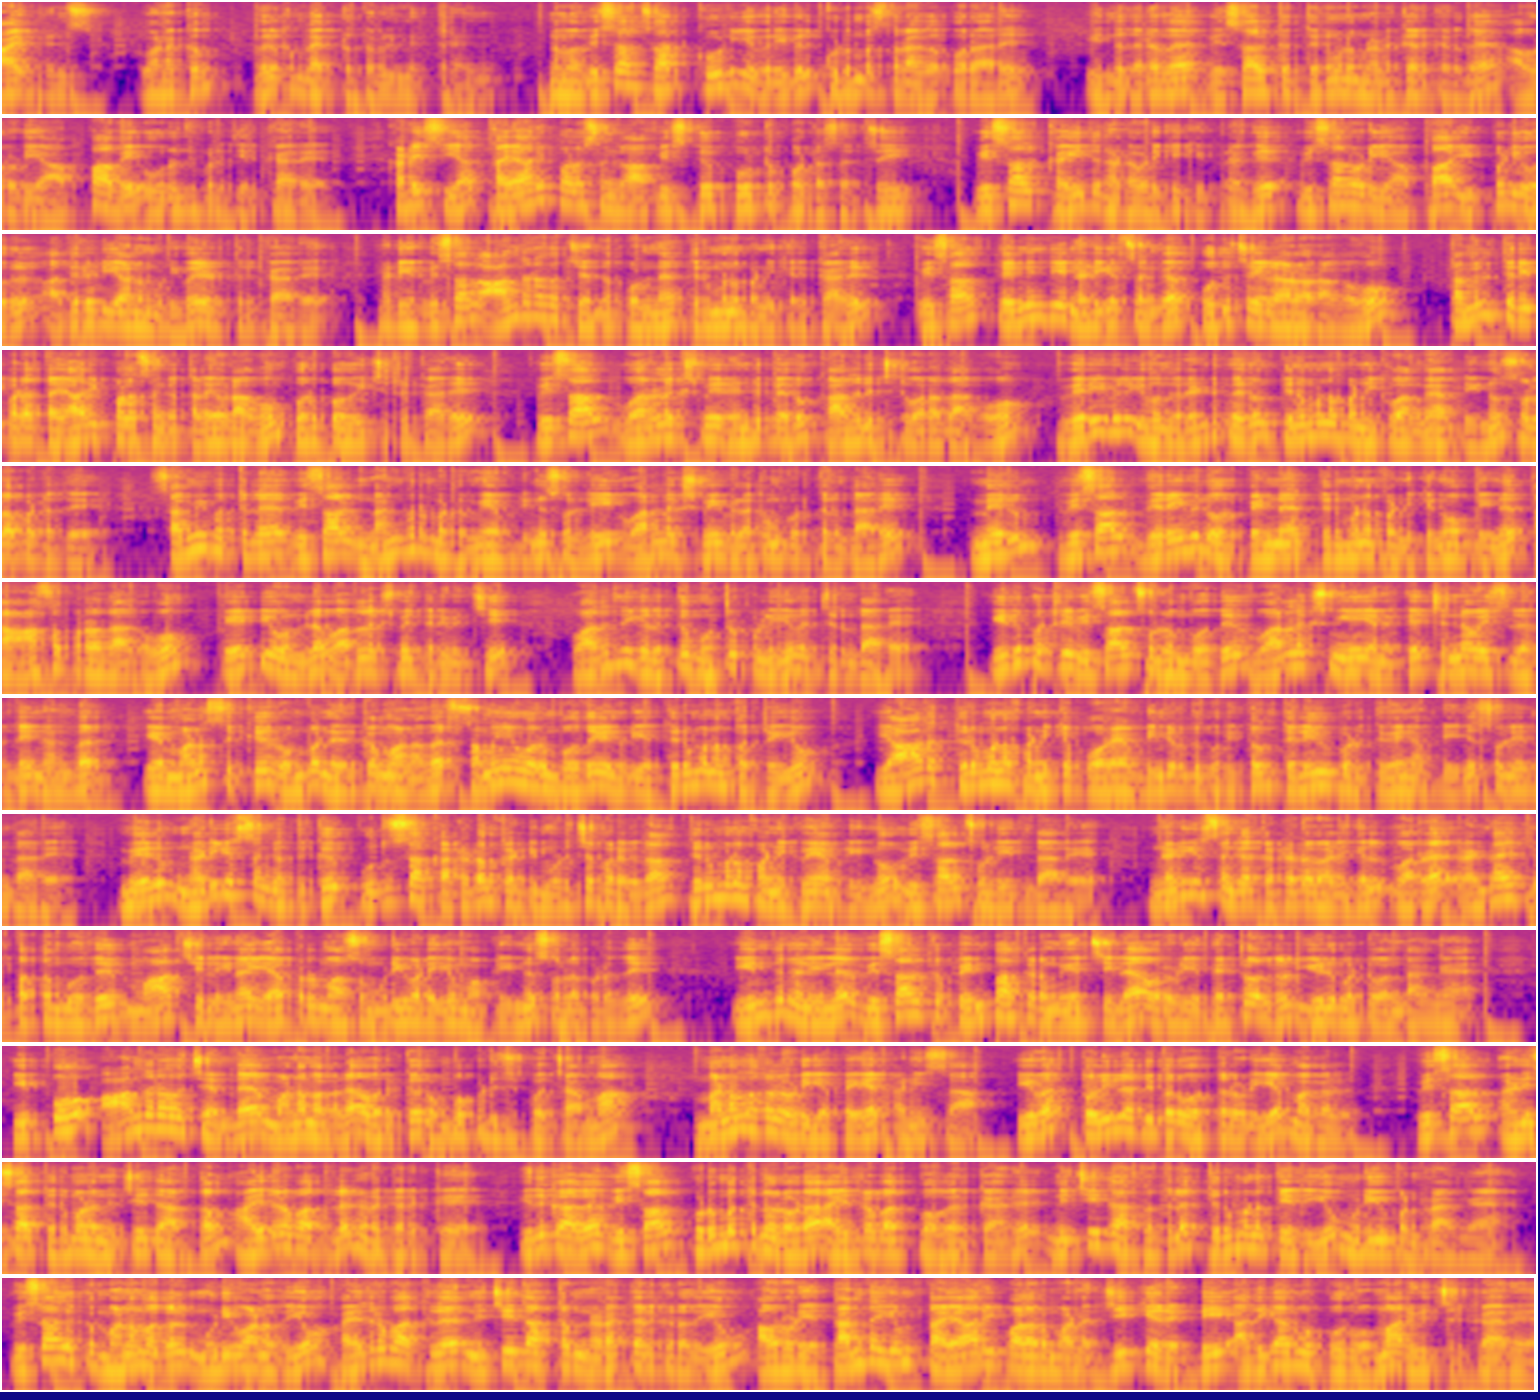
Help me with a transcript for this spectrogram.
Hi friends வணக்கம். Welcome back to Tamil Mithran நம்ம Vishal sir கூடிய விரைவில் குடும்பஸ்தராக போறாரு. இந்த தடவை விசாலுக்கு திருமணம் நடக்க இருக்கிறத அவருடைய அப்பாவே உறுதிப்படுத்தியிருக்காரு. கடைசியாக தயாரிப்பாளர் சங்க ஆஃபீஸ்க்கு பூட்டு போட்ட சர்ச்சை விஷால் கைது நடவடிக்கைக்கு பிறகு விசாலுடைய அப்பா இப்படி ஒரு அதிரடியான முடிவை எடுத்திருக்காரு. நடிகர் விஷால் ஆந்திராவை சேர்ந்த பொண்ணை திருமணம் பண்ணிக்கிருக்காரு விஷால் தென்னிந்திய நடிகர் சங்க பொதுச் செயலாளராகவும் தமிழ் திரைப்பட தயாரிப்பாளர் சங்க தலைவராகவும் பொறுப்பு வகிச்சிட்டு இருக்காரு. விஷால் வரலட்சுமி ரெண்டு பேரும் காதலிச்சிட்டு வரதாகவும் விரைவில் இவங்க ரெண்டு பேரும் திருமணம் பண்ணிக்குவாங்க அப்படின்னு சொல்லப்பட்டது. சமீபத்தில் விஷால் நண்பர் மட்டுமே அப்படின்னு சொல்லி வரலட்சுமி விளக்கம் கொடுத்திருந்தாரு. மேலும் விஷால் விரைவில் ஒரு பெண்ணை திருமணம் பண்ணிக்கணும் அப்படின்னு தான் ஆசைப்படுறதாகவும் பேட்டி ஒன்றில் வரலட்சுமி தெரிவித்து வதந்திகளுக்கு முற்றுப்புள்ளியும் வச்சிருந்தாரு. இது பற்றி விஷால் சொல்லும்போது வரலட்சுமியை எனக்கு சின்ன வயசுலேருந்தே நண்பர். என் மனசுக்கு ரொம்ப நெருக்கமானவர். சமயம் வரும்போது என்னுடைய திருமணம் பற்றியும் யாரை திருமணம் பண்ணிக்க போகிறேன் அப்படிங்கிறது குறித்தும் தெளிவுபடுத்துவேன் அப்படின்னு சொல்லியிருந்தாரு. மேலும் நடிகர் சங்கத்துக்கு புதுசாக கட்டடம் கட்டி முடிச்ச பிறகுதான் திருமணம் பண்ணிக்குவேன் அப்படின்னும் விஷால் சொல்லியிருந்தாரு. நடிகர் சங்க கட்டட வேலைகள் வர ரெண்டாயிரத்தி பத்தொம்போது மார்ச் இல்லைன்னா ஏப்ரல் மாதம் முடிவடையும் அப்படின்னு சொல்லப்படுது. இந்த நிலையில் விசாலுக்கு பெண் பார்க்குற முயற்சியில் அவருடைய பெற்றோர்கள் ஈடுபட்டு வந்தாங்க. இப்போ ஆந்திராவை சேர்ந்த மணமகளை அவருக்கு ரொம்ப பிடிச்சு போச்சாமா? மணமகளுடைய பெயர் அனிசா. இவர் தொழிலதிபர் ஒருத்தருடைய மகள். விஷால் அனிசா திருமண நிச்சயதார்த்தம் ஹைதராபாத்தில் நடக்க இருக்கு இதுக்காக விஷால் குடும்பத்தினரோட ஹைதராபாத் போக இருக்காரு. நிச்சயதார்த்தத்தில் திருமண தேதியும் முடிவு பண்றாங்க. விஷாலுக்கு மணமகள் முடிவானதையும் ஹைதராபாத்தில் நிச்சயதார்த்தம் நடக்க இருக்கிறதையும் அவருடைய தந்தையும் தயாரிப்பாளருமான ஜி கே ரெட்டி அதிகாரப்பூர்வமாக அறிவிச்சிருக்காரு.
